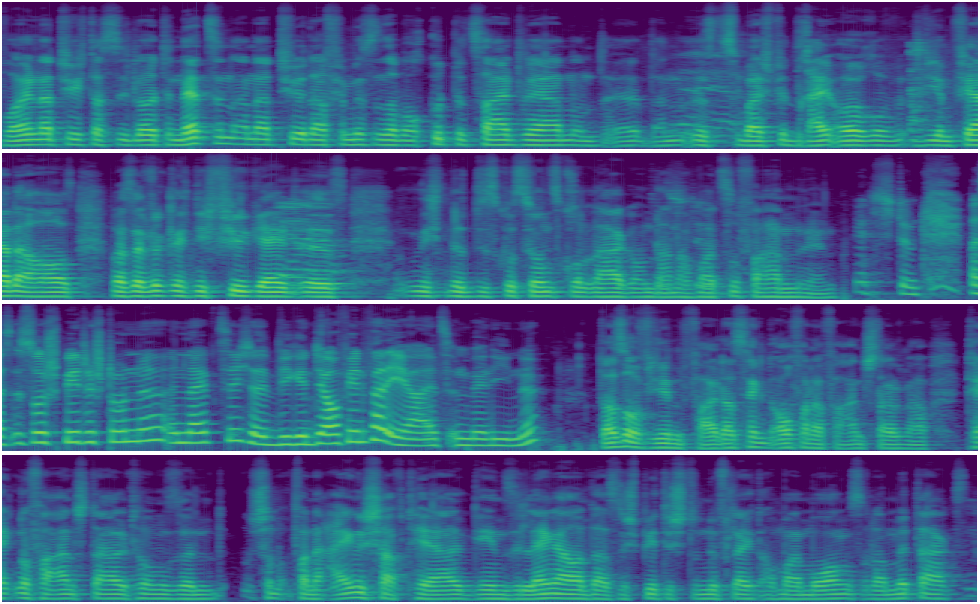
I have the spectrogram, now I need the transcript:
wollen natürlich, dass die Leute nett sind an der Tür, dafür müssen sie aber auch gut bezahlt werden und äh, dann ja, ist zum Beispiel drei Euro wie im Pferdehaus, was ja wirklich nicht viel Geld ja. ist, nicht eine Diskussionsgrundlage, um das da nochmal zu verhandeln. Das stimmt. Was ist so späte Stunde in Leipzig? Wir gehen ja auf jeden Fall eher als in Berlin, ne? Das auf jeden Fall. Das hängt auch von der Veranstaltung ab. Techno-Veranstaltungen sind schon von der Eigenschaft her gehen sie länger und da ist eine späte Stunde vielleicht auch mal morgens oder mittags, mhm.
